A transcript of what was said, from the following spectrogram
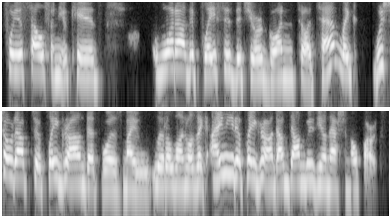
for yourself and your kids. What are the places that you're going to attend? Like we showed up to a playground that was my little one was like, I need a playground. I'm done with your national parks.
